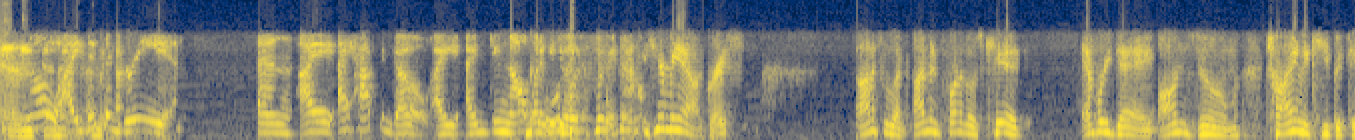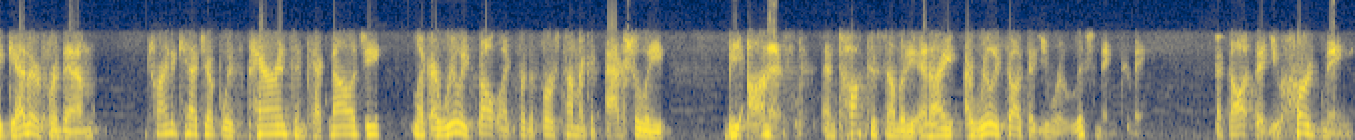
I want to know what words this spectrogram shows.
And, no, and I disagree. And I I have to go. I, I do not want to be doing but- this but right now. Hear me out, Grace. Honestly, like I'm in front of those kids every day on Zoom, trying to keep it together for them, trying to catch up with parents and technology. Like I really felt like for the first time I could actually be honest and talk to somebody, and I I really thought that you were listening to me. I thought that you heard me.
